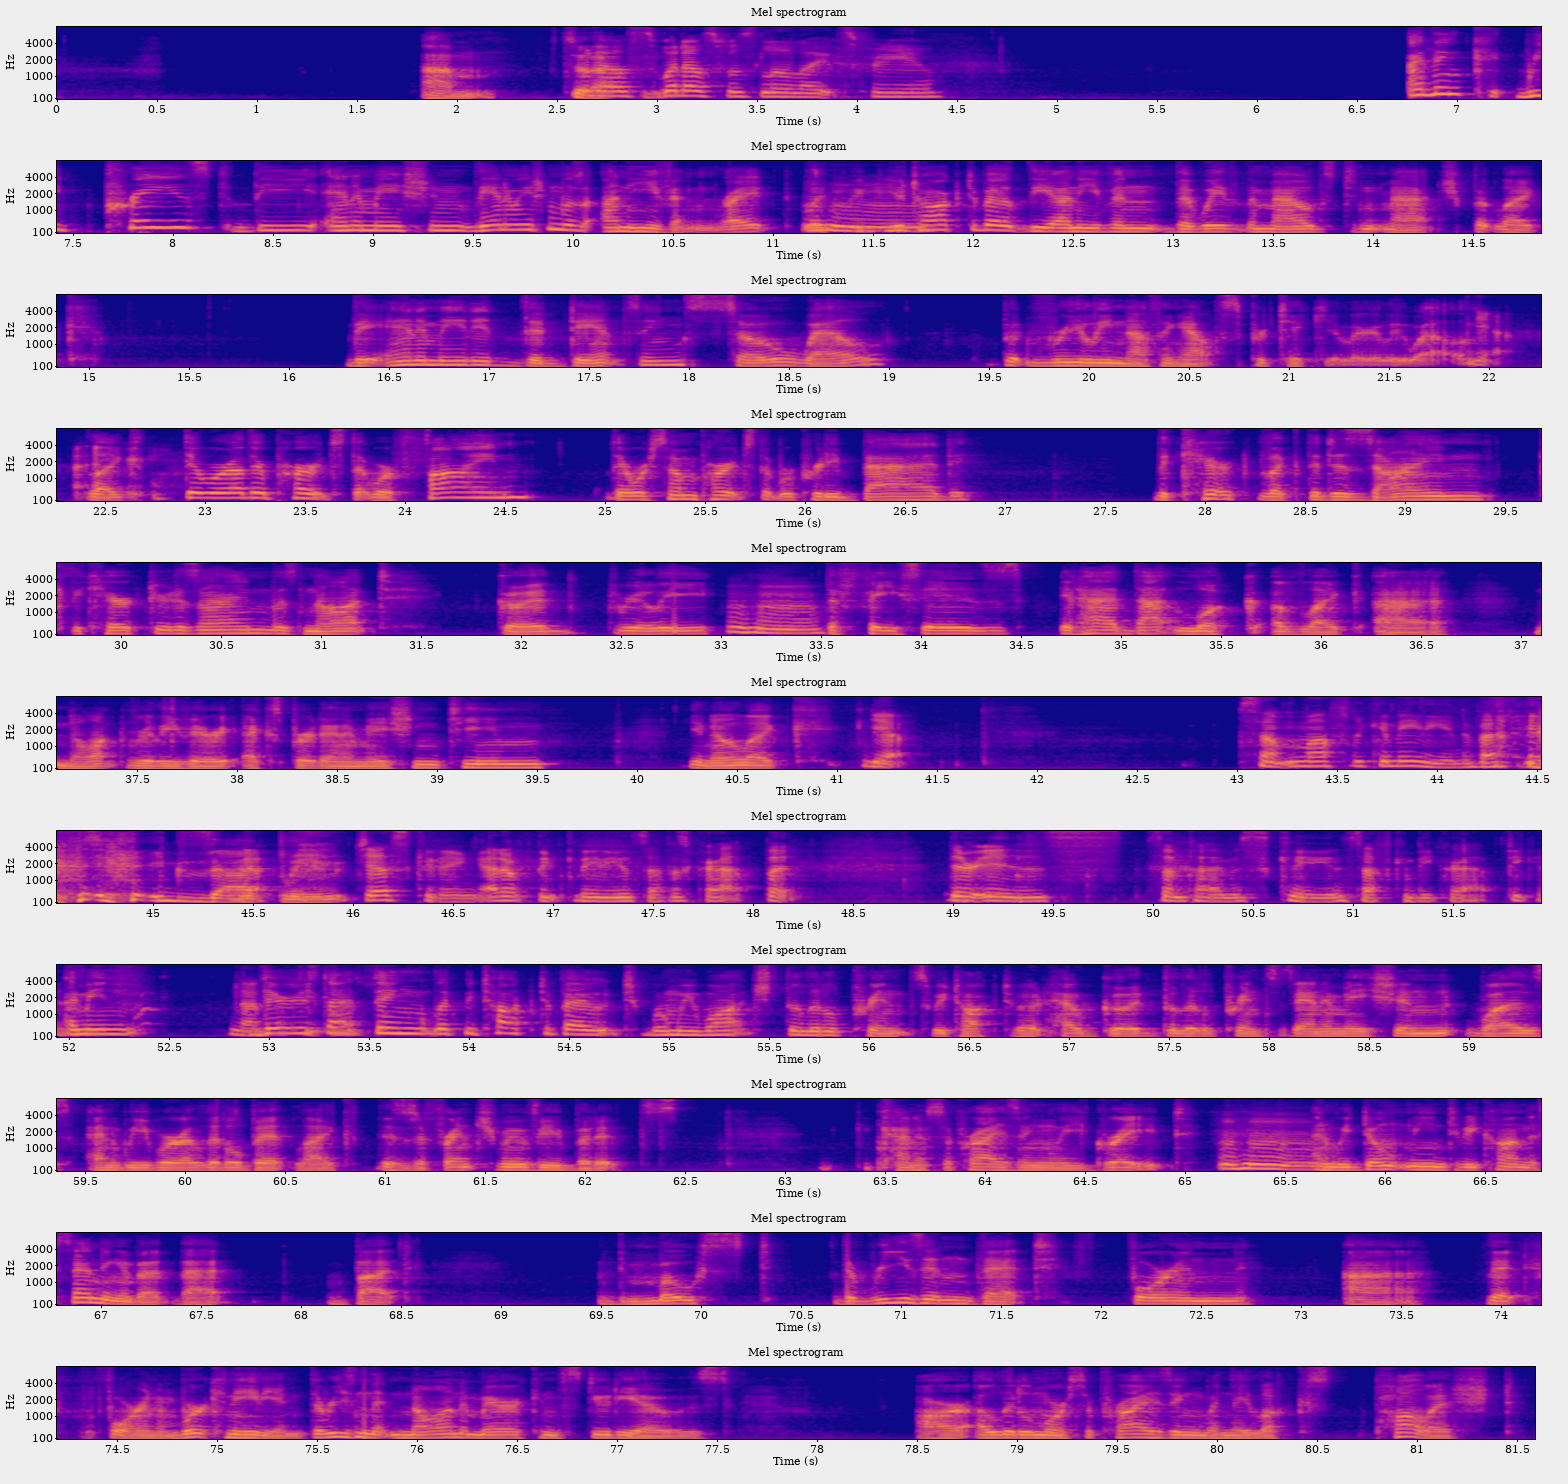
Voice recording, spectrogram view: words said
Um, so what that- else? What else was lowlights for you? I think we praised the animation. The animation was uneven, right? Like we, you Mhm. talked about the uneven, the way that the mouths didn't match, but like they animated the dancing so well, but really nothing else particularly well. Yeah, I like agree. there were other parts that were fine there were some parts that were pretty bad the character like the design the character design was not good really Mhm. the faces it had that look of like a not really very expert animation team you know like yeah. Something awfully Canadian about it. exactly Just kidding. I don't think Canadian stuff is crap, but there is sometimes Canadian stuff can be crap because i mean not There's that thing, like we talked about when we watched The Little Prince, we talked about how good The Little Prince's animation was, and we were a little bit like, this is a French movie, but it's kind of surprisingly great. Mhm. And we don't mean to be condescending about that, but the most, the reason that foreign, uh, that foreign, and we're Canadian, the reason that non American studios are a little more surprising when they look polished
